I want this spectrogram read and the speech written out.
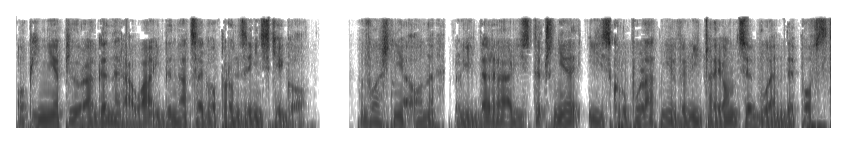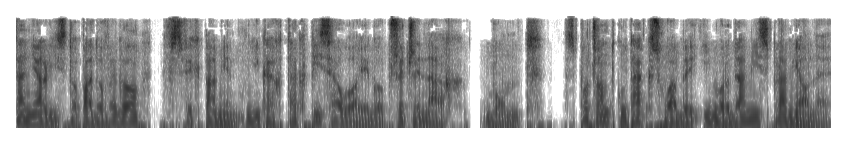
opinię pióra generała Ignacego Prądzyńskiego. Właśnie on, liberalistycznie i skrupulatnie wyliczający błędy powstania listopadowego, w swych pamiętnikach tak pisał o jego przyczynach. Bunt, z początku tak słaby i mordami splamiony,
